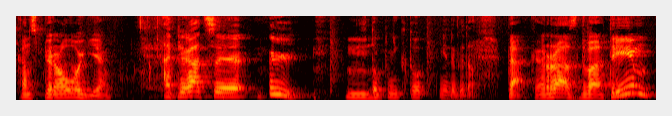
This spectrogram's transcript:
Конспирология. Операция И. Чтоб никто не догадался. Так, раз, два, три.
